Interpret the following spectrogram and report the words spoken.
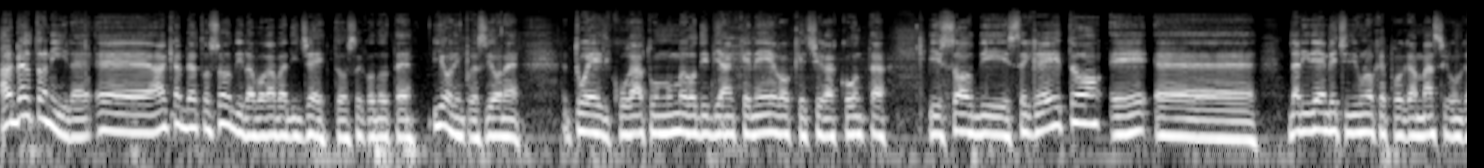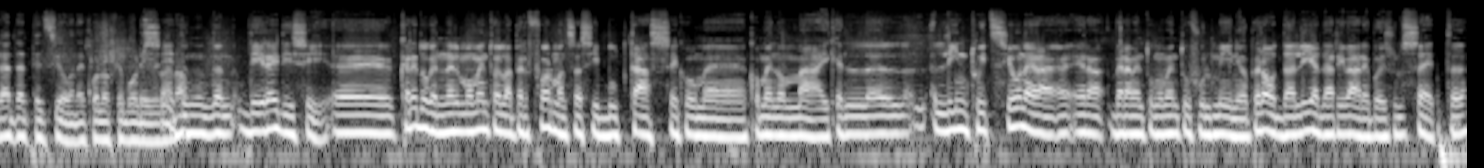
Alberto Anile, eh, anche Alberto Sordi lavorava di getto secondo te? Io ho l'impressione, tu hai curato un numero di bianco e nero che ci racconta il sordi segreto e eh, dà l'idea invece di uno che programmasse con grande attenzione quello che voleva. Sì, no? d- d- direi di sì. Eh, credo che nel momento della performance si buttasse come, come non mai, che l- l'intuizione era, era veramente un momento fulmineo, però da lì ad arrivare poi sul set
